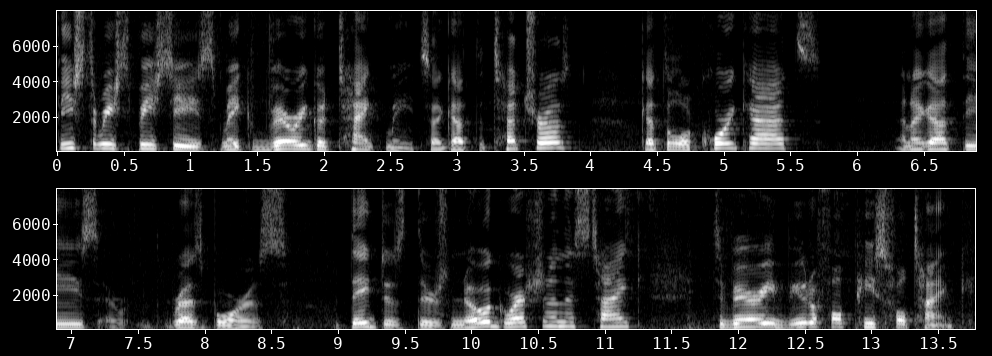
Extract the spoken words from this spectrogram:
these three species make very good tank mates. I got the tetras, got the little corycats, and I got these rasboras. They just, there's no aggression in this tank. It's a very beautiful, peaceful tank.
